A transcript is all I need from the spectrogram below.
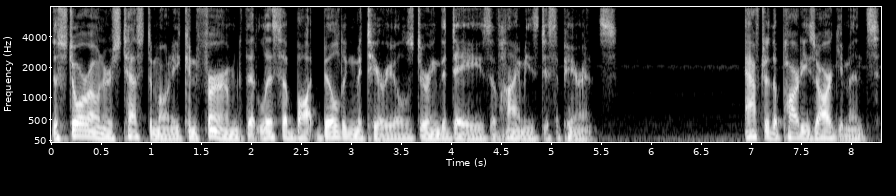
The store owner's testimony confirmed that Lissa bought building materials during the days of Jaime's disappearance. After the parties' arguments,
